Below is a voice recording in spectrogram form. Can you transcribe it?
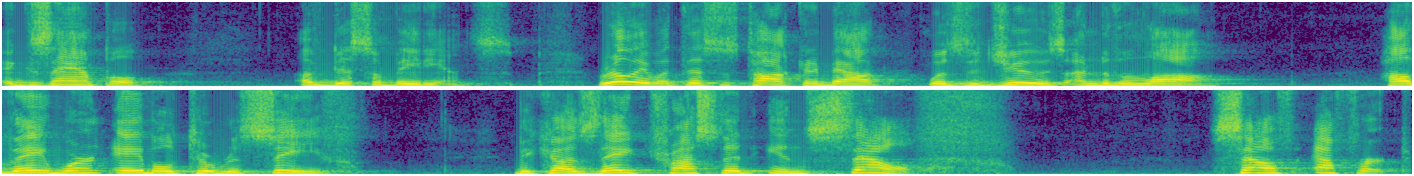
example of disobedience. Really, what this is talking about was the Jews under the law, how they weren't able to receive because they trusted in self, self effort,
